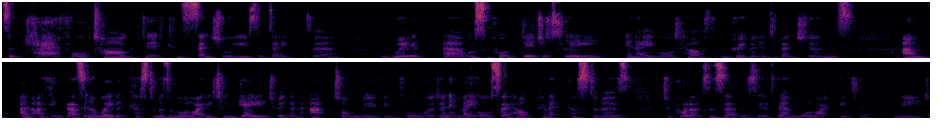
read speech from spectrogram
So careful, targeted, consensual use of data will, uh, will support digitally enabled health improvement interventions. Um, and I think that's in a way that customers are more likely to engage with and act on moving forward. And it may also help connect customers to products and services they're more likely to need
